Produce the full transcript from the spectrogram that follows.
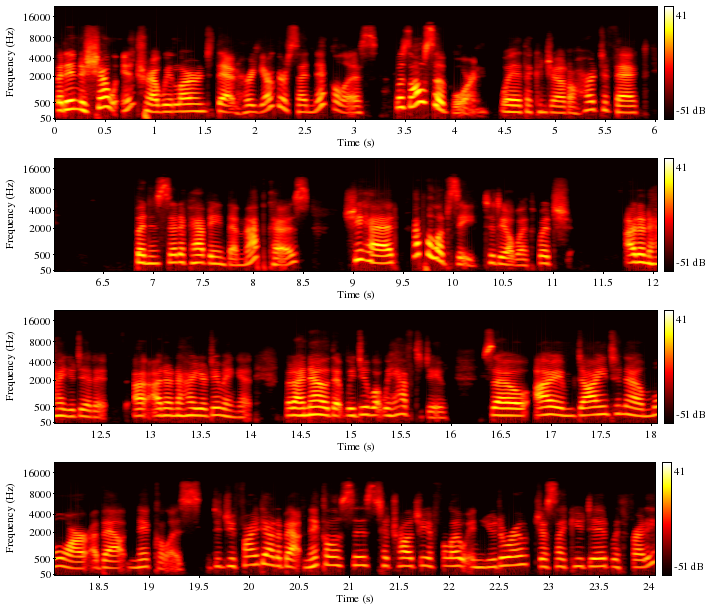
But in the show intro, we learned that her younger son, Nicholas, was also born with a congenital heart defect. But instead of having the MAPCAs, she had epilepsy to deal with, which I don't know how you did it. I, I don't know how you're doing it, but I know that we do what we have to do. So I am dying to know more about Nicholas. Did you find out about Nicholas's tetralogy of Fallot in utero, just like you did with Freddy?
